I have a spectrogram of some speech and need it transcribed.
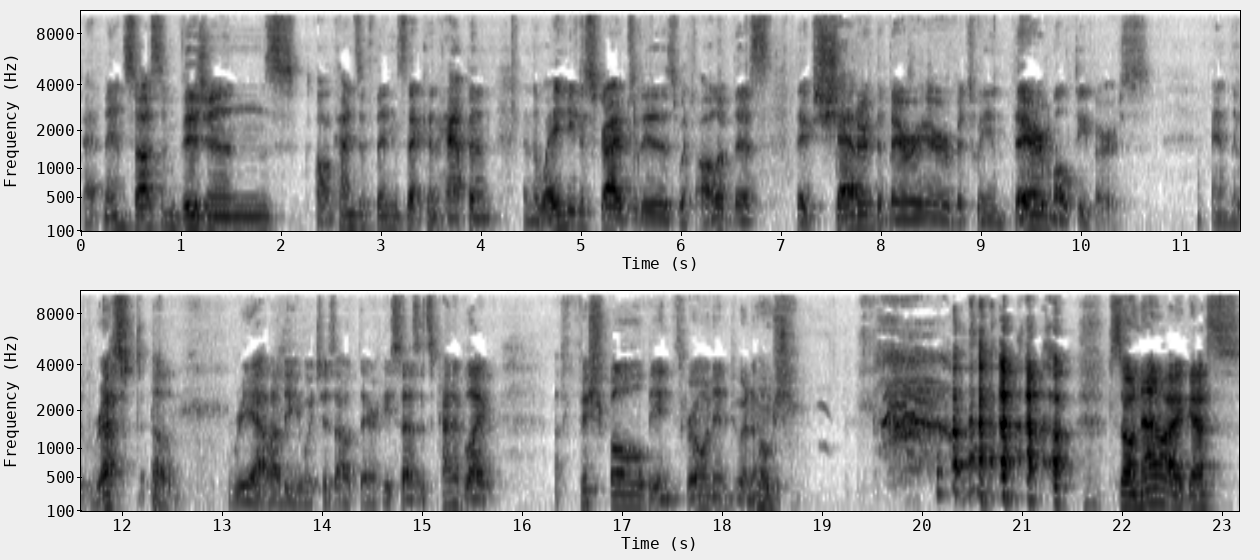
Batman saw some visions, all kinds of things that can happen. And the way he describes it is with all of this, they've shattered the barrier between their multiverse and the rest of reality, which is out there. He says it's kind of like a fishbowl being thrown into an Mm. ocean. so now I guess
